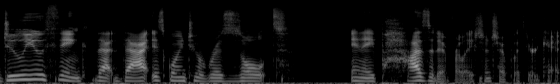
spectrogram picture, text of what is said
do you think that that is going to result in a positive relationship with your kid?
